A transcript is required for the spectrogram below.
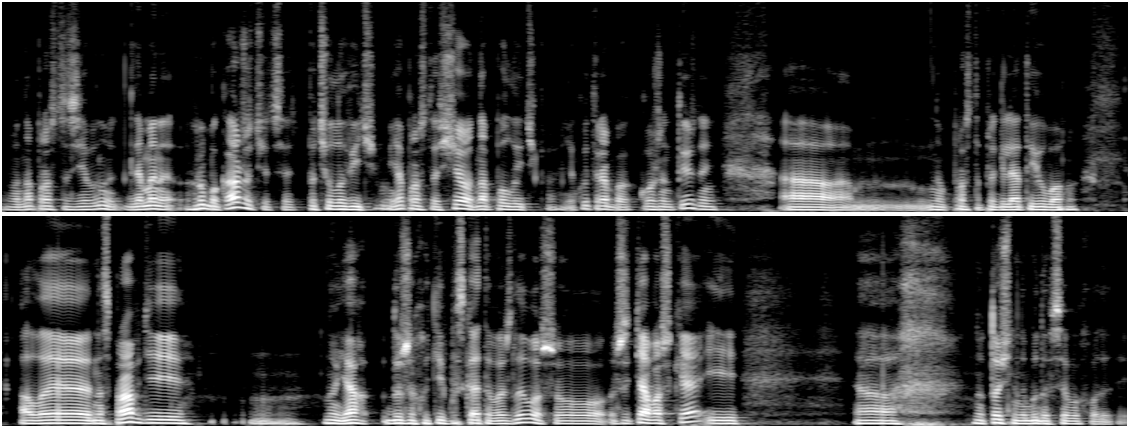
вона просто з'явила. Ну, для мене, грубо кажучи, це по-чоловічому. Я просто ще одна поличка, яку треба кожен тиждень а, ну, просто приділяти їй увагу. Але насправді ну, я дуже хотів би сказати важливо, що життя важке і ну, точно не буде все виходити.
